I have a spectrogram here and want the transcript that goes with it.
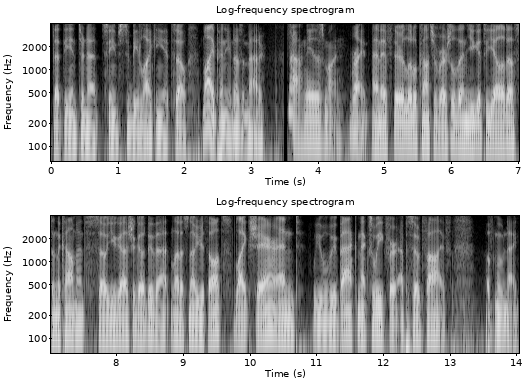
that the internet seems to be liking it, so my opinion doesn't matter. No, neither is mine. Right. And if they're a little controversial, then you get to yell at us in the comments. So you guys should go do that. Let us know your thoughts, like, share, and we will be back next week for episode five of Moon Knight.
